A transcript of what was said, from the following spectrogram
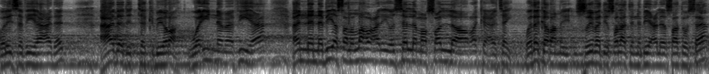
وليس فيها عدد عدد التكبيرات وإنما فيها أن النبي صلى الله عليه وسلم صلى ركعتين وذكر من صفة صلاة النبي عليه الصلاة والسلام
